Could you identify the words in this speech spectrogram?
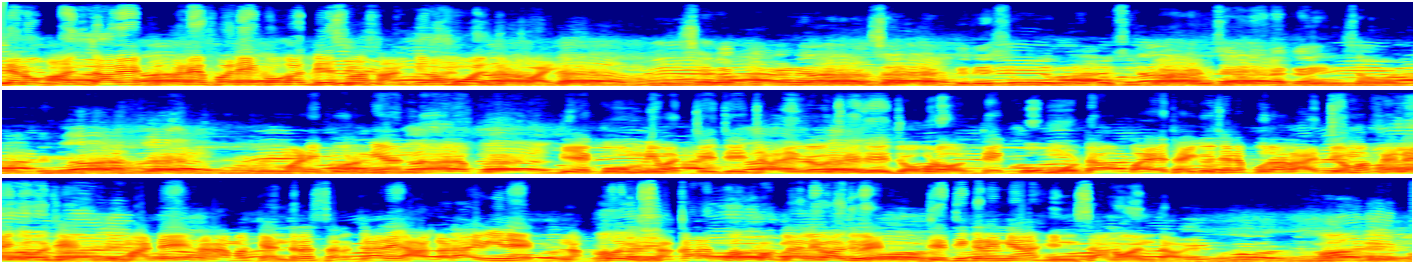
તેનો અંત આવે અને ફરી એક વખત દેશમાં શાંતિનો માહોલ જળવાય. શેના કારણે હિંસા અટકતી શું શું કારણ છે? એના કારણે હિંસા અટકતી નથી? મણિપુરની અંદર બે કોમની વચ્ચે જે ચાલી રહ્યો છે જે ઝઘડો તે ખૂબ મોટા અપાયે થઈ ગયો છે અને પૂરા રાજ્યોમાં ફેલાઈ ગયો છે. માટે આનામાં કેન્દ્ર સરકારે આગળ આવીને કોઈ સકારાત્મક પગલાં લેવા જોઈએ જેથી કરીને આ હિંસાનો અંત આવે.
